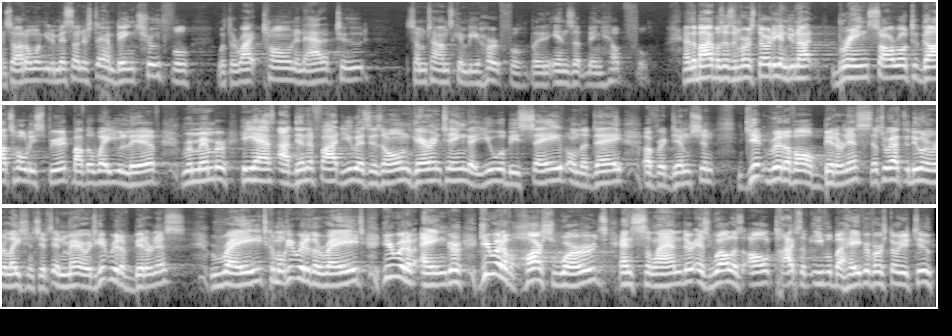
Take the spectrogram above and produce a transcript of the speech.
And so I don't want you to misunderstand. Being truthful with the right tone and attitude sometimes can be hurtful, but it ends up being helpful. And the Bible says in verse 30, and do not bring sorrow to God's Holy Spirit by the way you live. Remember, He has identified you as His own, guaranteeing that you will be saved on the day of redemption. Get rid of all bitterness. That's what we have to do in relationships, in marriage. Get rid of bitterness, rage. Come on, get rid of the rage. Get rid of anger. Get rid of harsh words and slander, as well as all types of evil behavior. Verse 32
